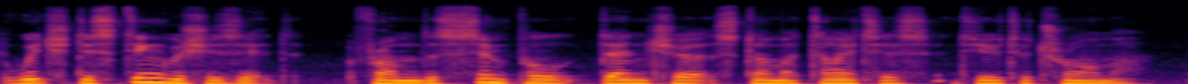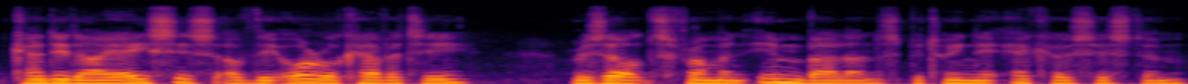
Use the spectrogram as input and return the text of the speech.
which distinguishes it from the simple denture stomatitis due to trauma. Candidiasis of the oral cavity results from an imbalance between the ecosystem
